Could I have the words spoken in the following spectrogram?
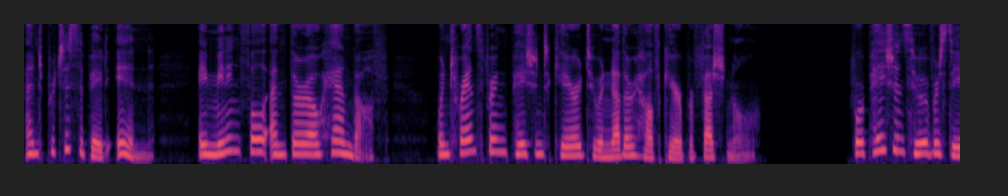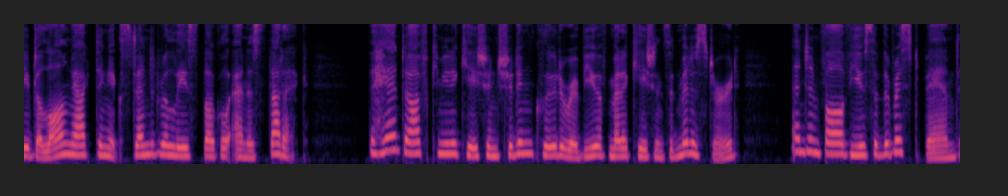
and participate in a meaningful and thorough handoff when transferring patient care to another healthcare professional. For patients who have received a long acting extended release local anesthetic, the handoff communication should include a review of medications administered and involve use of the wristband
